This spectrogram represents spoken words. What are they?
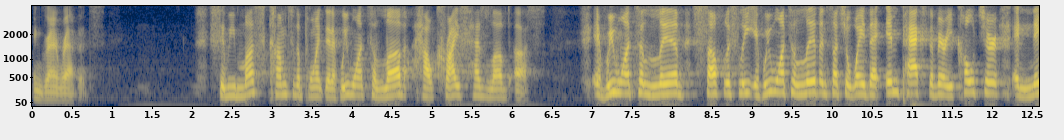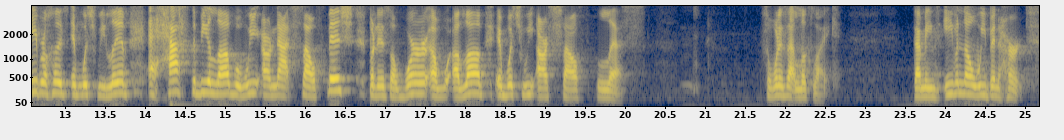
in Grand Rapids? See, we must come to the point that if we want to love how Christ has loved us, if we want to live selflessly, if we want to live in such a way that impacts the very culture and neighborhoods in which we live, it has to be a love where we are not selfish, but it's a word, a, a love in which we are selfless. So, what does that look like? That means even though we've been hurt,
